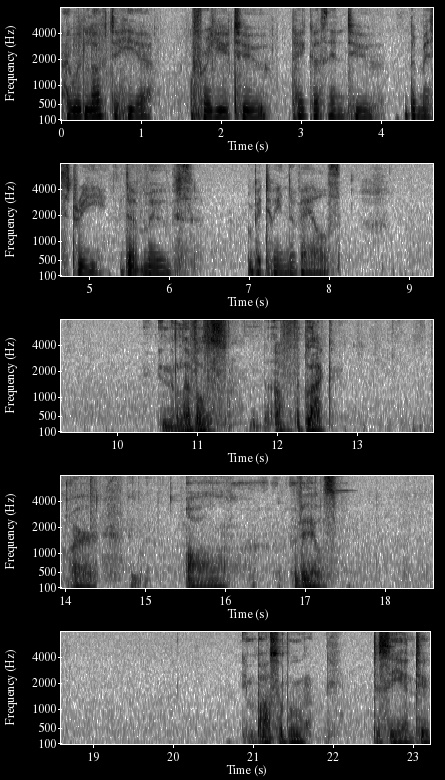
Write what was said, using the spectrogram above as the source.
I would love to hear for you to take us into the mystery that moves between the veils. In the levels of the black are all veils. Impossible to see into,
